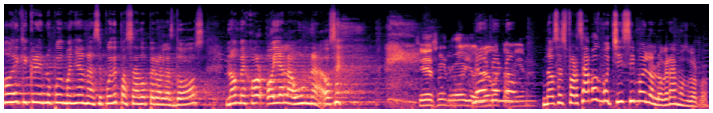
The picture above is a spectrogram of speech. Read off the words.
ay, ¿qué creen? No puedo mañana. ¿Se puede pasado, pero a las 2? No, mejor hoy a la 1. O sea, Sí, es un rollo. no, Luego no, no. también, Nos esforzamos muchísimo y lo logramos, gordo.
